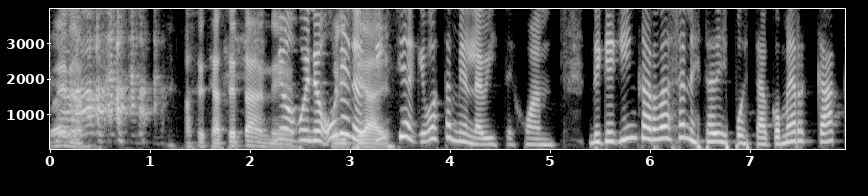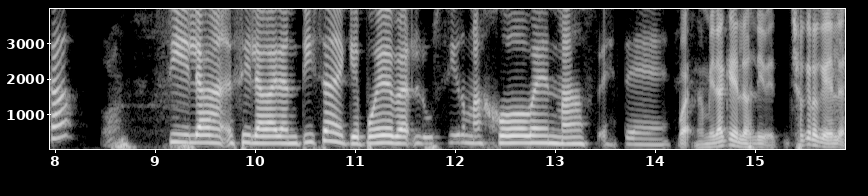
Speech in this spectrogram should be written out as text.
Bueno, hace- se aceptan. eh, No, bueno, una noticia que vos también la viste, Juan, de que Kim Kardashian está dispuesta a comer caca si la, si la garantiza de que puede ver, lucir más joven, más este. Bueno, mira que los yo creo que el-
